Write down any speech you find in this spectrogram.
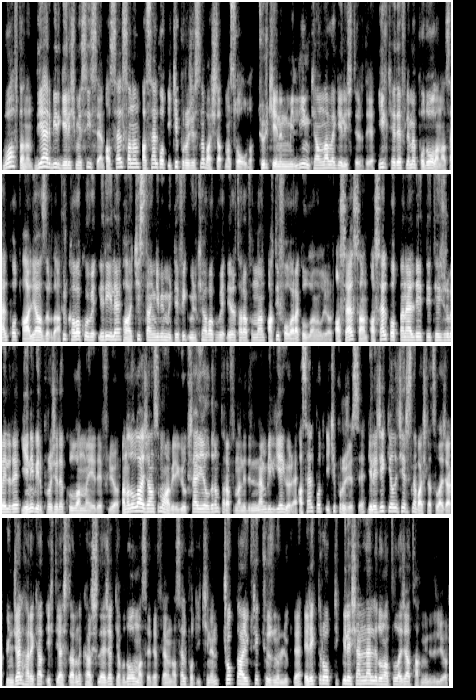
Bu haftanın diğer bir gelişmesi ise Aselsan'ın Aselpot 2 projesini başlatması oldu. Türkiye'nin milli imkanlarla geliştirdiği ilk hedefleme podu olan Aselpot hali hazırda Türk Hava Kuvvetleri ile Pakistan gibi müttefik ülke hava kuvvetleri tarafından aktif olarak kullanılıyor. Aselsan, Aselpot'tan elde ettiği tecrübeleri yeni bir projede kullanmayı hedefliyor. Anadolu Ajansı muhabiri Göksel Yıldırım tarafından edinilen bilgiye göre Aselpot 2 projesi gelecek yıl içerisinde başlatılacak güncel harekat ihtiyaçlarını karşılayacak yapıda olması hedeflenen Aselpot 2'nin çok daha yüksek çözünürlükte elektrooptik bileşenlerle donatılacağı tahmin ediliyor.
